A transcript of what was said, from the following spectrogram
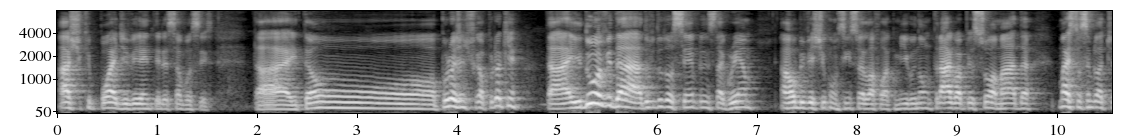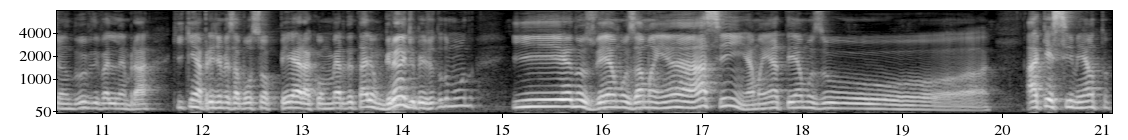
acho que pode vir a interessar vocês. Tá? Então, por hoje a gente fica por aqui. Tá? E dúvida, dúvida eu dou sempre no Instagram, arroba investir com sim, só ir lá falar comigo. Não trago a pessoa amada, mas estou sempre lá tirando dúvida e vale lembrar que quem aprende a essa bolsa opera como mero detalhe. Um grande beijo a todo mundo e nos vemos amanhã. Ah, sim, amanhã temos o aquecimento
